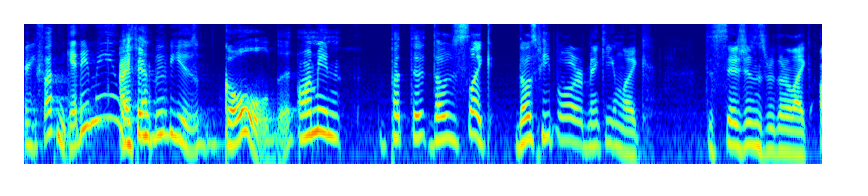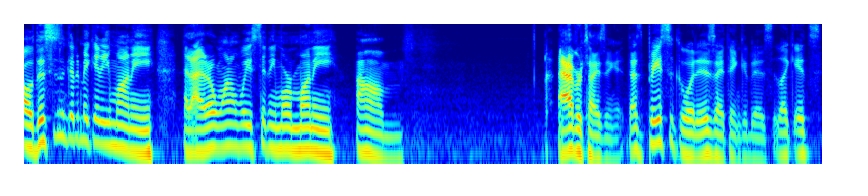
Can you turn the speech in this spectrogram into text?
are you fucking kidding me? I Like think- that movie is gold. Well, I mean, but th those like those people are making like decisions where they're like, "Oh, this isn't going to make any money, and I don't want to waste any more money um advertising it." That's basically what it is. I think it is. Like it's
